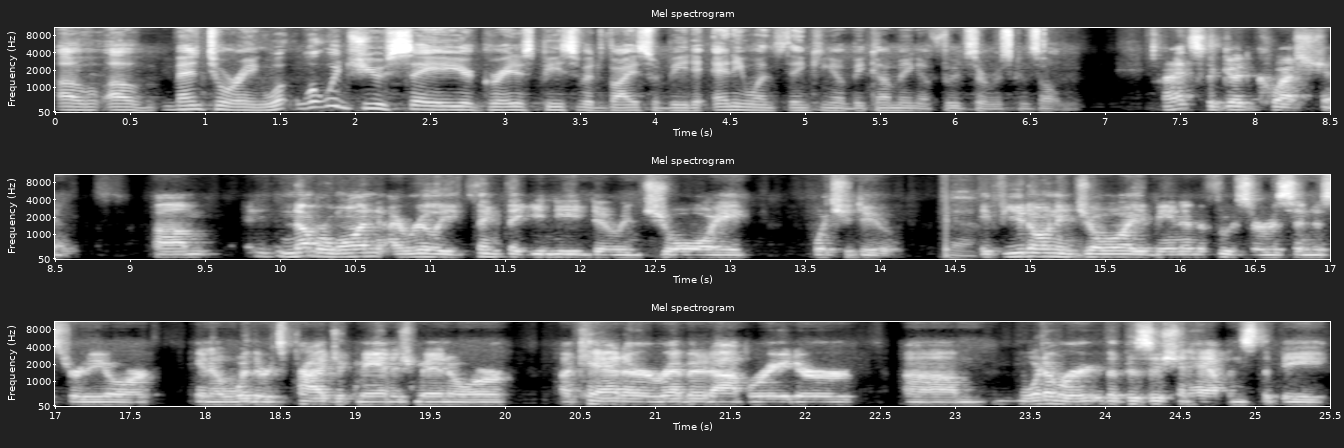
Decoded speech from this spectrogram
of, of mentoring, what, what would you say your greatest piece of advice would be to anyone thinking of becoming a food service consultant? That's a good question. Um, number one, I really think that you need to enjoy what you do. Yeah. If you don't enjoy being in the food service industry or, you know, whether it's project management or a CAD or Revit operator, um, whatever the position happens to be,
